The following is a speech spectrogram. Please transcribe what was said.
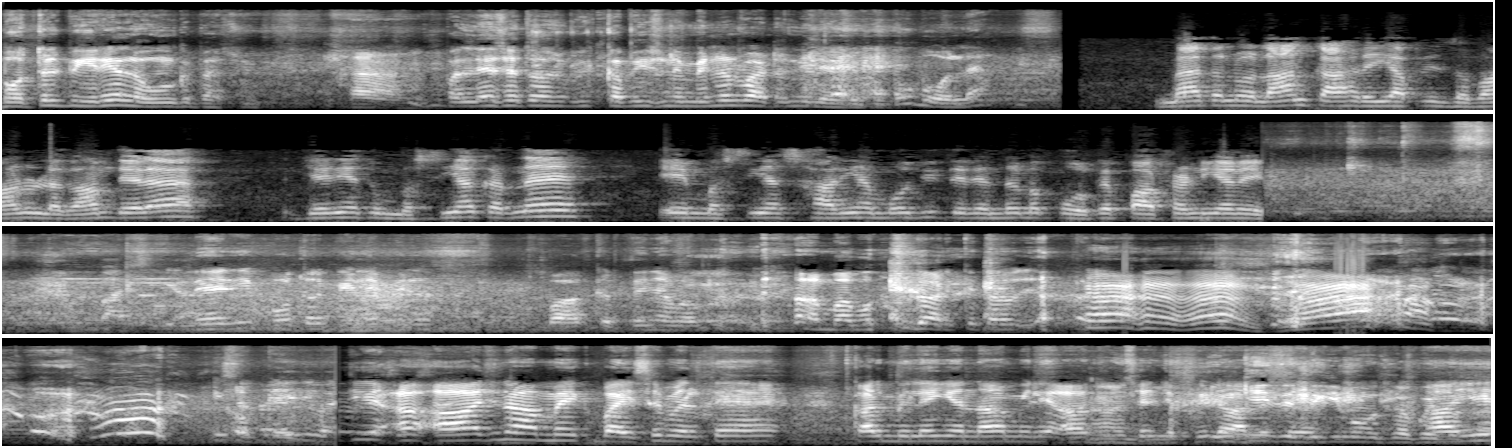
बोतल पी रहे हैं लोगों के पैसे हाँ पल्ले से तो कभी इसने मिनरल वाटर नहीं ले के तू बोल रहा है ਮੈਂ ਤੈਨੂੰ ਐਲਾਨ ਕਰ ਰਹੀ ਆਪਣੀ ਜ਼ਬਾਨ ਨੂੰ ਲਗਾਮ ਦੇ ਲੈ ਜਿਹੜੀਆਂ ਤੂੰ ਮੱਸੀਆਂ ਕਰਨਾ ਹੈ ਇਹ ਮੱਸੀਆਂ ਸਾਰੀਆਂ ਮੋਦੀ ਤੇਰੇ ਅੰਦਰ ਮੈਂ ਘੋਲ ਕੇ ਪਾ ਫੜਨੀਆਂ ਨੇ ले जी बोतल पीने फिर बात करते हैं अब हम अब घर की तरफ जा- आज ना हम एक भाई से मिलते हैं। कल मिले या ना मिले आज उनसे जब फिर इनकी ज़िंदगी मौत का कोई हाँ ये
